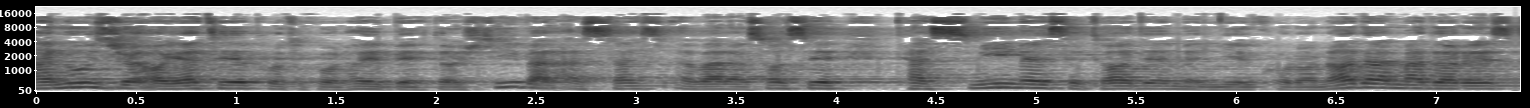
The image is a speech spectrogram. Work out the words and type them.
هنوز رعایت پروتکل های بهداشتی بر اساس, بر اساس تصمیم ستاد ملی کرونا در مدارس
